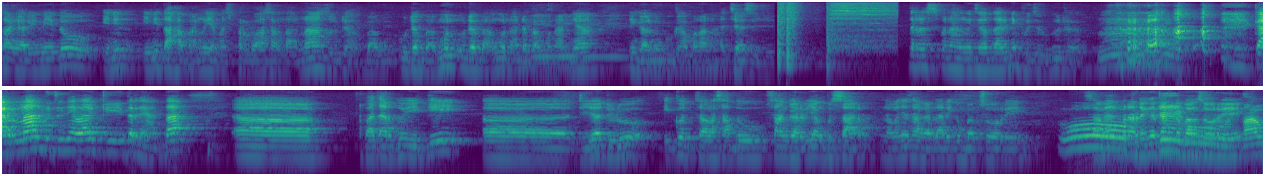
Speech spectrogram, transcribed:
sanggar ini itu ini ini tahap anu ya mas perluasan tanah sudah bang udah bangun udah bangun ada bangunannya tinggal nunggu gamelan aja sih. Terus penanggung jawab tari ini bojoku dong Hmm. karena lucunya lagi ternyata eh pacarku iki eh dia dulu ikut salah satu sanggar yang besar namanya sanggar tari kembang sore Oh, Sampean pernah dengar kan kembang sore Tahu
